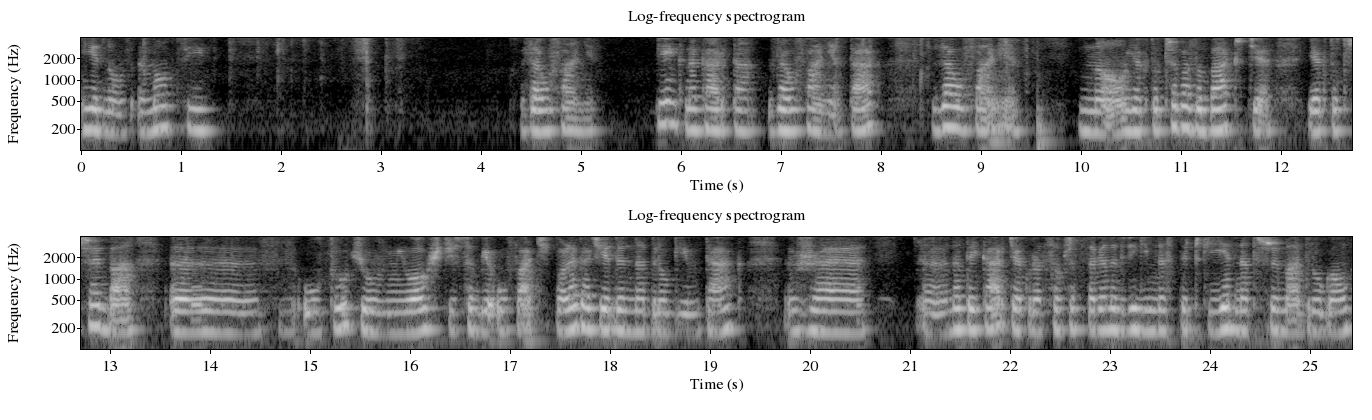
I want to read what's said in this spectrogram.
jedną z emocji. Zaufanie. Piękna karta zaufania, tak? Zaufanie. No, jak to trzeba, zobaczcie, jak to trzeba w uczuciu, w miłości sobie ufać, polegać jeden na drugim, tak? Że e, na tej karcie akurat są przedstawione dwie gimnastyczki, jedna trzyma drugą,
